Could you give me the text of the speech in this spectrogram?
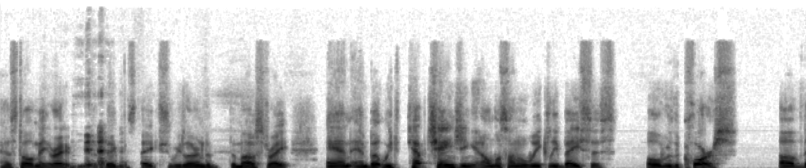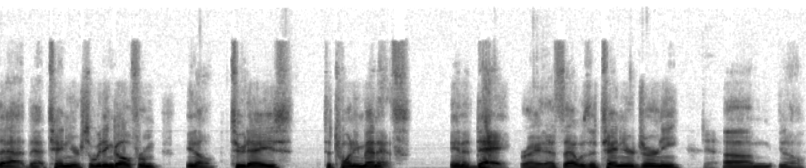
has told me right Yeah. big mistakes we learn the, the most right and and but we kept changing it almost on a weekly basis over the course of that that 10 years so we didn't go from you know two days to 20 minutes in a day right that's that was a 10 year journey Yeah. um you know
